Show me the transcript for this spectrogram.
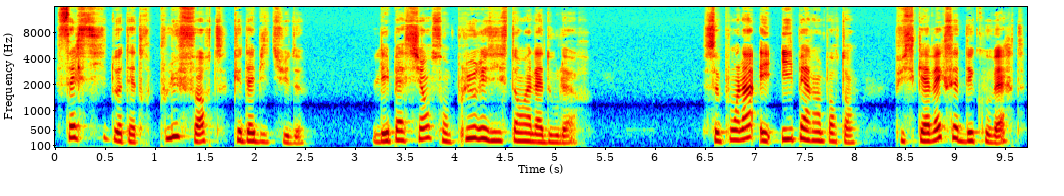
celle-ci doit être plus forte que d'habitude les patients sont plus résistants à la douleur. Ce point-là est hyper important, puisqu'avec cette découverte,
